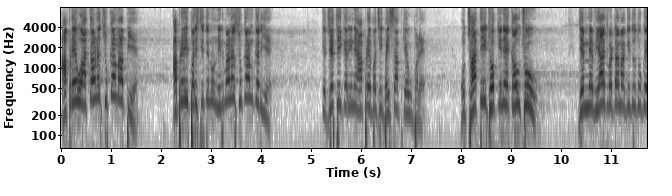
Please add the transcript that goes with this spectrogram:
આપણે એવું વાતાવરણ શું કામ આપીએ? આપણે એવી પરિસ્થિતિનું નિર્માણ શું કામ કરીએ? કે જેથી કરીને આપણે પછી ભૈસાબ કેવું પડે. હું છાતી ઠોકીને કહું છું, જેમ મેં વ્યાજવટામાં કીધું હતું કે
